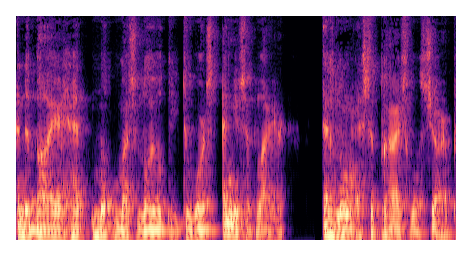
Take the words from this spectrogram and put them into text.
and the buyer had not much loyalty towards any supplier as long as the price was sharp.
